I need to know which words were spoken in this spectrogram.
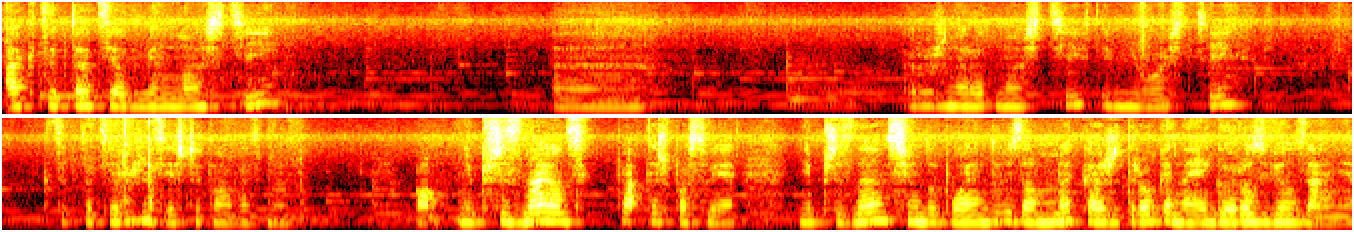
akceptacja odmienności, e, różnorodności w tej miłości, akceptacja różnic, jeszcze to wezmę. O, nie przyznając, pa, też pasuje, nie przyznając się do błędu, zamykasz drogę na jego rozwiązanie.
